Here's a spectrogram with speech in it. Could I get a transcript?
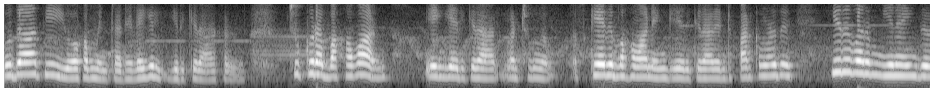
புதாதிய யோகம் என்ற நிலையில் இருக்கிறார்கள். சுக்கிர பகவான் எங்கே இருக்கிறார் மற்றும் கேது பகவான் எங்கே இருக்கிறார் என்று பார்க்கும்பொழுது இருவரும் இணைந்து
